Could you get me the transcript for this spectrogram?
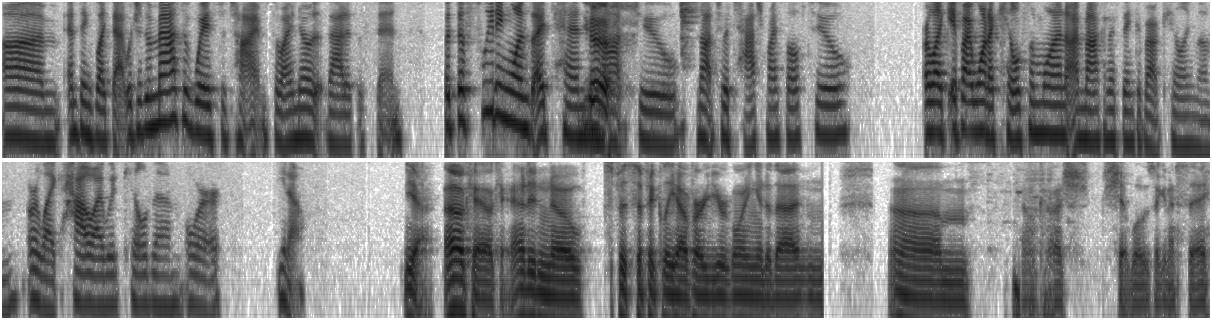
um, and things like that, which is a massive waste of time. So I know that that is a sin. But the fleeting ones, I tend Yeah. not to not to attach myself to. Or like if I want to kill someone, I'm not going to think about killing them or like how I would kill them or, you know, Yeah. Okay. Okay. I didn't know specifically how far you were going into that, and um, oh gosh, shit. What was I gonna say?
